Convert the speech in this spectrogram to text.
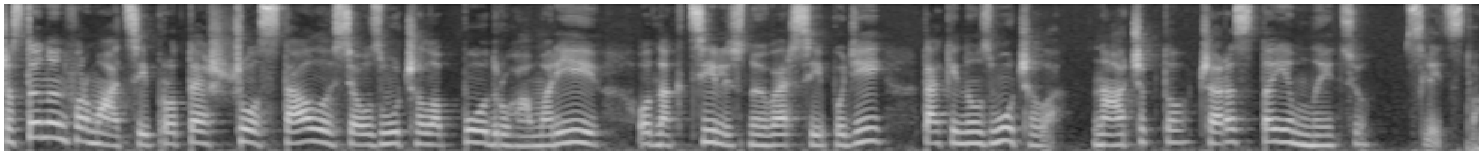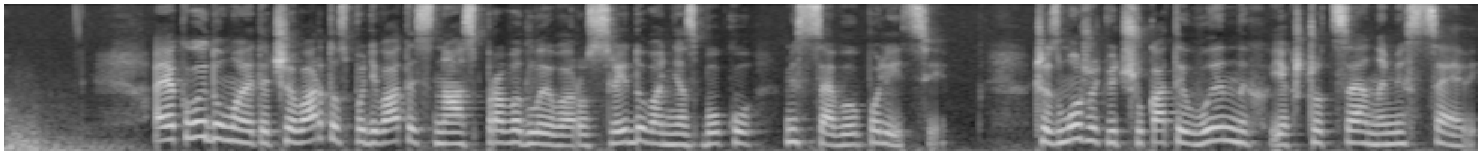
Частину інформації про те, що сталося, озвучила подруга Марії, однак цілісної версії подій так і не озвучила, начебто через таємницю слідства. А як ви думаєте, чи варто сподіватись на справедливе розслідування з боку місцевої поліції? Чи зможуть відшукати винних, якщо це не місцеві?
